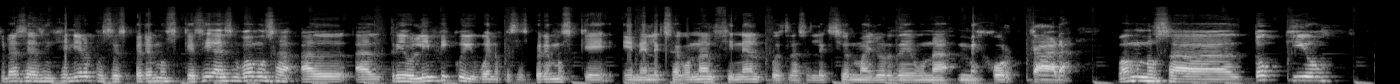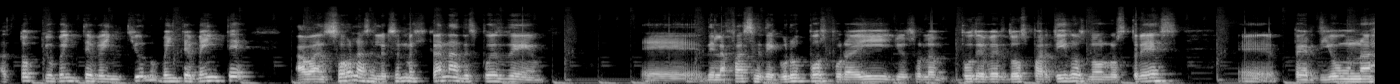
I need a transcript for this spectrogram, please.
Gracias, ingeniero. Pues esperemos que sí. A eso vamos al, al trío olímpico y bueno, pues esperemos que en el hexagonal final, pues la selección mayor dé una mejor cara. Vámonos a Tokio, a Tokio 2021, 2020. Avanzó la selección mexicana después de, eh, de la fase de grupos. Por ahí yo solo pude ver dos partidos, no los tres. Eh, perdió una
